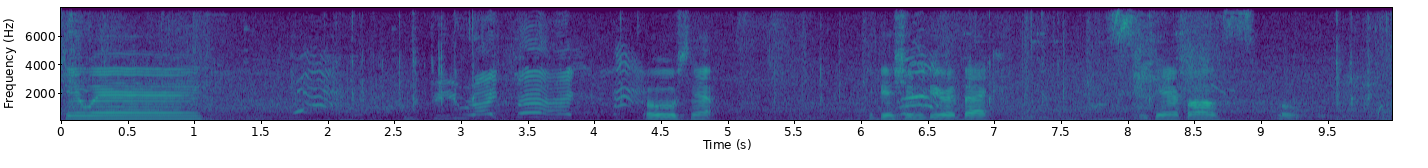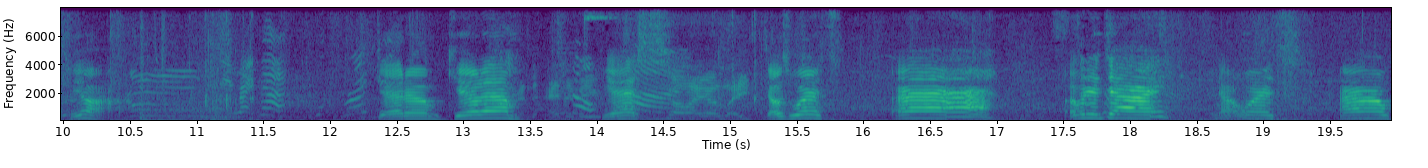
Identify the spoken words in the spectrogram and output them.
Stay away. Be right back. Oh, snap. Maybe I shouldn't be right back. Be careful. Oh. Yeah. Get him. Kill him. Yes. That was worth. Ah! I'm gonna die. Not worth. Ow.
